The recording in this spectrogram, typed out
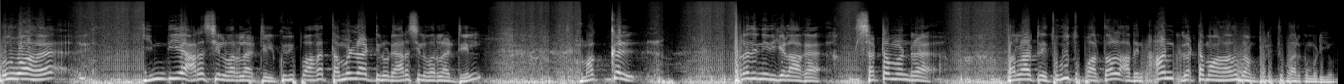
பொதுவாக இந்திய அரசியல் வரலாற்றில் குறிப்பாக தமிழ்நாட்டினுடைய அரசியல் வரலாற்றில் மக்கள் பிரதிநிதிகளாக சட்டமன்ற வரலாற்றை தொகுத்து பார்த்தால் அதை நான்கு கட்டமாக நாம் பிரித்து பார்க்க முடியும்.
